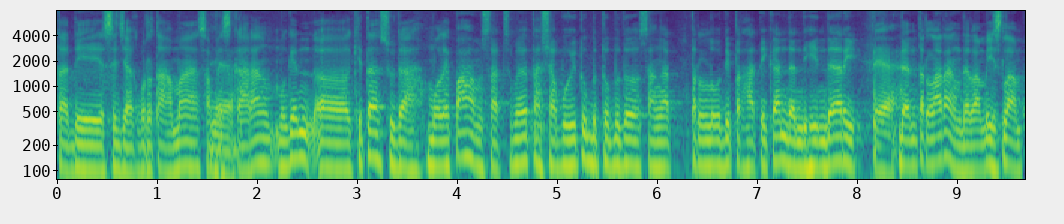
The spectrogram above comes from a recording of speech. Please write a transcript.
tadi sejak pertama sampai yeah. sekarang, mungkin uh, kita sudah mulai paham Ustaz, sebenarnya tasyabuh itu betul-betul sangat perlu diperhatikan dan dihindari yeah. dan terlarang dalam Islam.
